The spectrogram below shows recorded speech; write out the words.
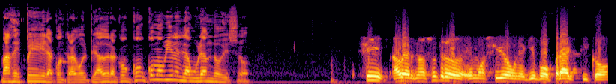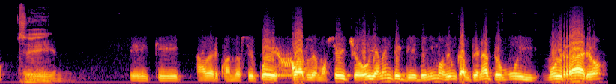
más de espera, contragolpeadora? ¿Cómo, cómo, vienen laburando eso? Sí, a ver, nosotros hemos sido un equipo práctico, eh, eh, que, a ver, cuando se puede jugar lo hemos hecho. Obviamente que venimos de un campeonato muy, muy raro,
